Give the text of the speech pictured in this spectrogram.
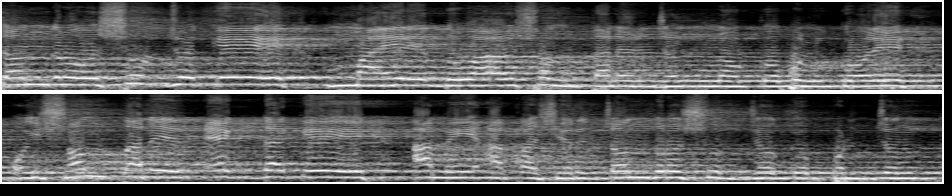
চন্দ্র সূর্যকে মায়ের দোয়া সন্তানের জন্য কবুল করে ওই সন্তানের এক ডাকে আমি আকাশের চন্দ্র সূর্যকে পর্যন্ত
